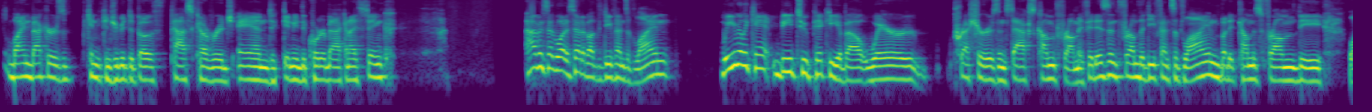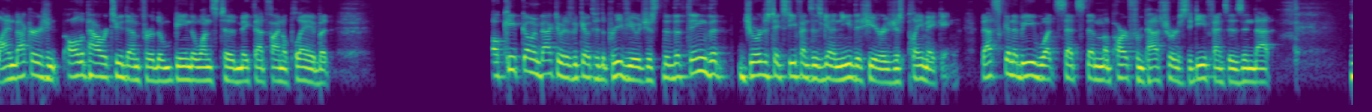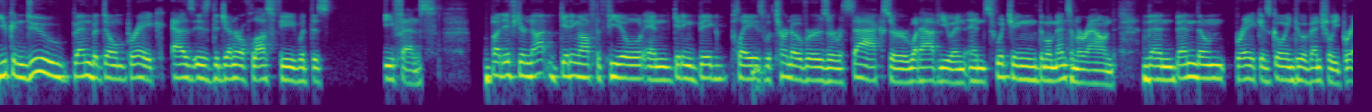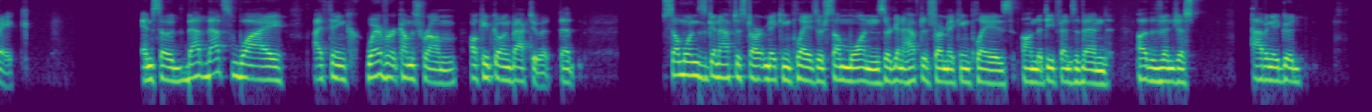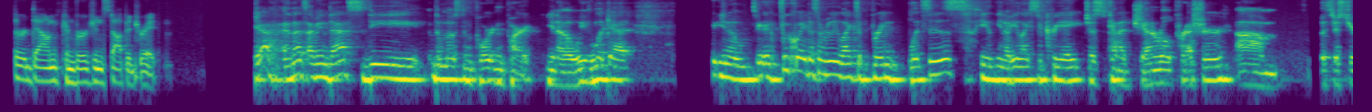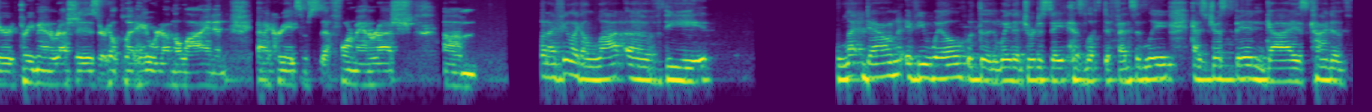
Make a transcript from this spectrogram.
linebackers can contribute to both pass coverage and getting the quarterback, and I think having said what I said about the defensive line, we really can't be too picky about where pressures and stacks come from. If it isn't from the defensive line, but it comes from the linebackers, and all the power to them for the being the ones to make that final play. But I'll keep going back to it as we go through the preview. Just the, the thing that Georgia State's defense is going to need this year is just playmaking. That's going to be what sets them apart from past Georgia State defenses in that you can do bend but don't break, as is the general philosophy with this defense. But if you're not getting off the field and getting big plays with turnovers or with sacks or what have you, and, and switching the momentum around, then bend don't break is going to eventually break. And so that that's why I think wherever it comes from, I'll keep going back to it that someone's going to have to start making plays or someone's are going to have to start making plays on the defensive end other than just having a good third down conversion stoppage rate. Yeah, and that's I mean that's the the most important part. You know, we look at you know, Fuqua doesn't really like to bring blitzes. He, you know, he likes to create just kind of general pressure um, with just your three man rushes, or he'll put Heyward on the line and kind of create some four man rush. Um, but I feel like a lot of the let down, if you will, with the way that Georgia State has looked defensively, has just been guys kind of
